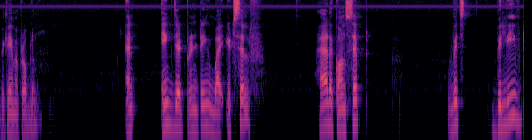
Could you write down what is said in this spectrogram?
became a problem. And inkjet printing by itself had a concept which believed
